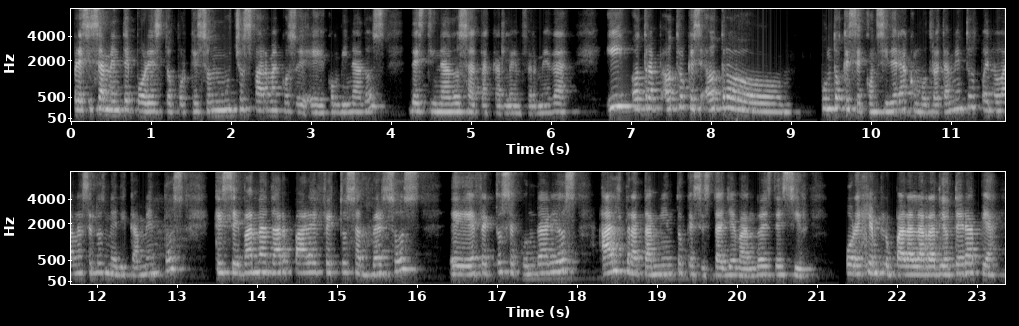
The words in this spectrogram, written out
precisamente por esto, porque son muchos fármacos eh, combinados destinados a atacar la enfermedad. Y otro, que, otro punto que se considera como tratamiento, bueno, van a ser los medicamentos que se van a dar para efectos adversos, efectos secundarios al tratamiento que se está llevando. Es decir, por ejemplo, para la radioterapia,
